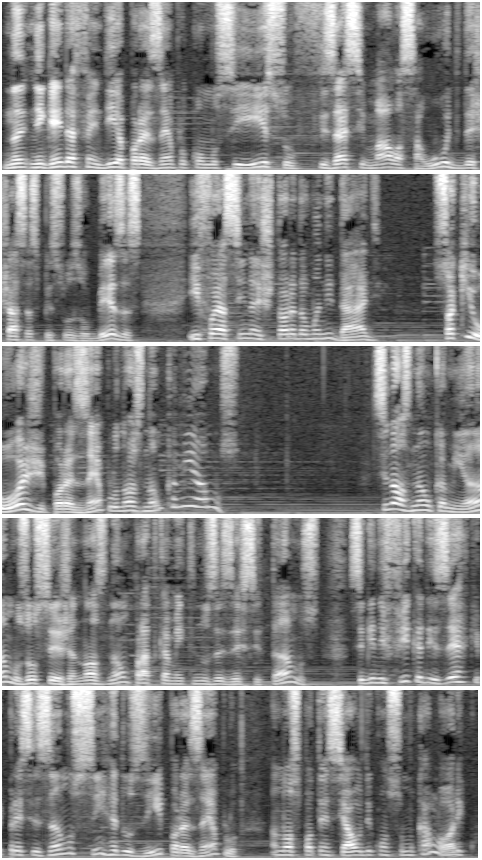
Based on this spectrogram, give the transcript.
ninguém defendia, por exemplo, como se isso fizesse mal à saúde, deixasse as pessoas obesas. E foi assim na história da humanidade. Só que hoje, por exemplo, nós não caminhamos. Se nós não caminhamos, ou seja, nós não praticamente nos exercitamos, significa dizer que precisamos sim reduzir, por exemplo, o nosso potencial de consumo calórico.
